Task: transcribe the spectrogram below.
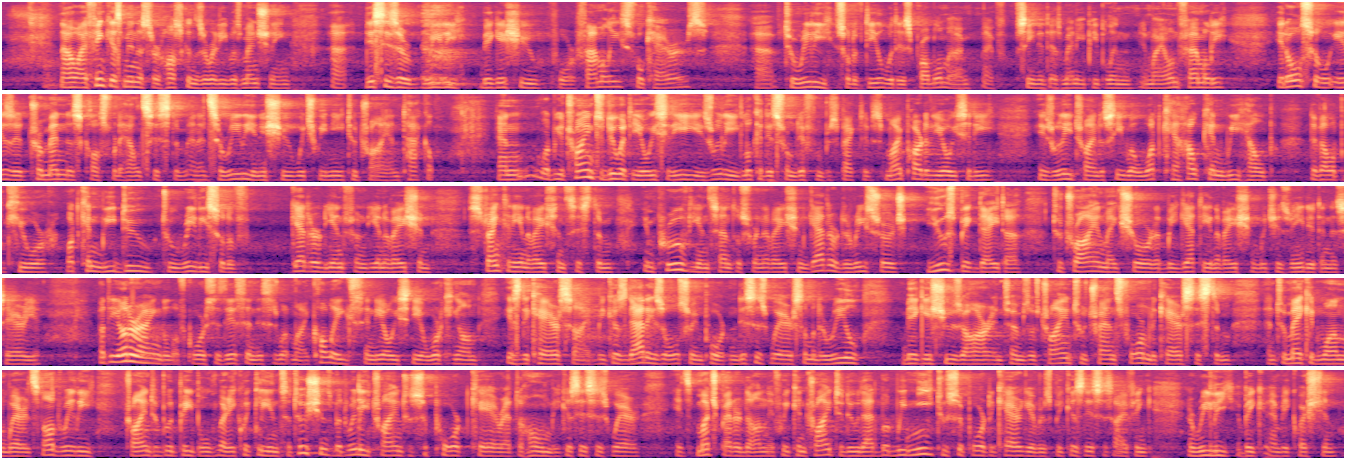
Now, I think, as Minister Hoskins already was mentioning, uh, this is a really big issue for families, for carers. Uh, to really sort of deal with this problem. i have seen it as many people in, in my own family. It also is a tremendous cost for the health system, and it's really an issue which we need to try and tackle. And what we're trying to do at the OECD is really look at this from different perspectives. My part of the OECD is really trying to see, well, what can, how can we help develop a cure? What can we do to really sort of gather the, the innovation, strengthen the innovation system, improve the incentives for innovation, gather the research, use big data to try and make sure that we get the innovation which is needed in this area. But the other angle, of course, is this, and this is what my colleagues in the OECD are working on, is the care side, because that is also important. This is where some of the real big issues are in terms of trying to transform the care system and to make it one where it's not really trying to put people very quickly in institutions, but really trying to support care at the home because this is where it's much better done if we can try to do that. But we need to support the caregivers because this is, I think, a really big, big question.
